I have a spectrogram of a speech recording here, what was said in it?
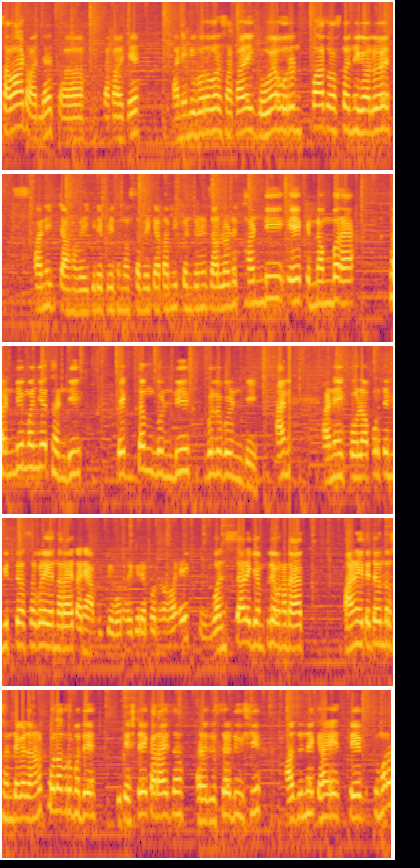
सव्वा आठ वाजलेत सकाळचे. आणि मी बरोबर सकाळी गोव्यावरून पाच वाजता निघालोय. आणि चहा वगैरे पीत मस्तपैकी आता मी कंटिन्यू चाललो आणि थंडी एक नंबर आहे. थंडी म्हणजे थंडी. एकदम गुंडी गुलगुंडी. आणि आणि कोल्हापूरचे मित्र सगळे येणार आहेत आणि आम्ही जेवण वगैरे पण एक वन साइड गेम प्ले होणार आहेत आणि त्याच्यानंतर संध्याकाळी जाणार कोल्हापूरमध्ये. तिथे स्टे करायचं आणि दुसऱ्या दिवशी अजून एक आहे ते तुम्हाला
